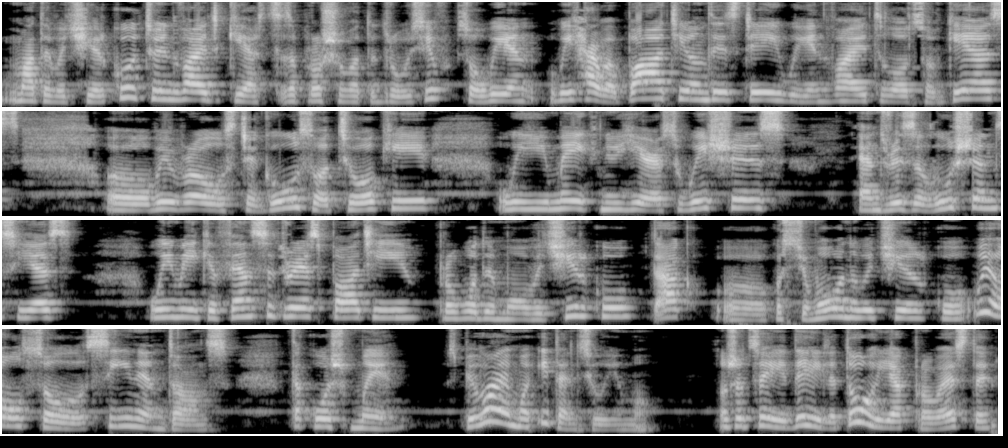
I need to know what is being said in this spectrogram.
Мати вечірку. To invite guests, запрошувати друзів. So we, we have a party on this day. We invite lots of guests. Uh, we roast a goose or turkey. We make New Year's wishes and resolutions, yes. We make a fancy dress party. Проводимо вечірку, так, е, костюмовану вечірку. We also sing and dance. Також ми співаємо і танцюємо. Отже, це ідеї для того, як провести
